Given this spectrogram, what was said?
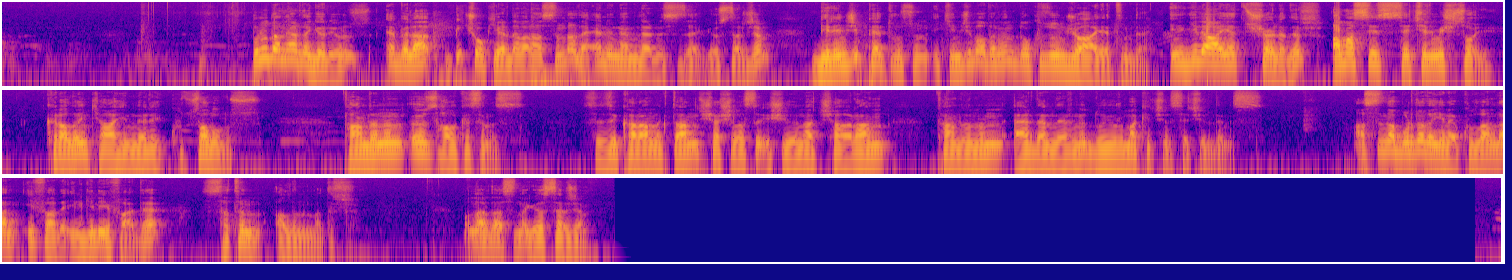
Bunu da nerede görüyoruz? Evvela birçok yerde var aslında da en önemlilerini size göstereceğim. 1. Petrus'un 2. babının 9. ayetinde. İlgili ayet şöyledir. Ama siz seçilmiş soy, kralın kahinleri, kutsal ulus, Tanrı'nın öz halkısınız. Sizi karanlıktan şaşılası ışığına çağıran Tanrı'nın erdemlerini duyurmak için seçildiniz. Aslında burada da yine kullanılan ifade, ilgili ifade satın alınmadır. Onları da aslında göstereceğim.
